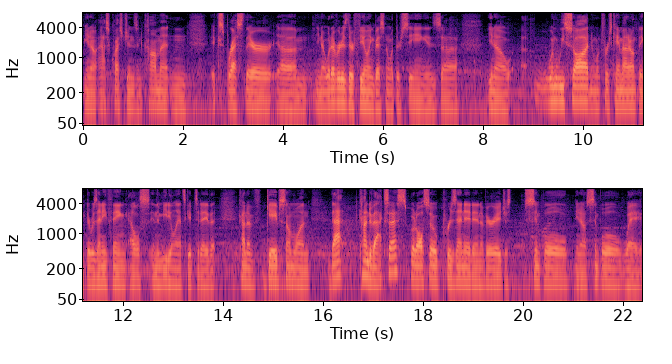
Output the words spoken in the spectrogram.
you know ask questions and comment and express their um, you know whatever it is they're feeling based on what they're seeing is. Uh, you know, when we saw it and when it first came out, I don't think there was anything else in the media landscape today that kind of gave someone that kind of access, but also presented in a very just simple, you know, simple way.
